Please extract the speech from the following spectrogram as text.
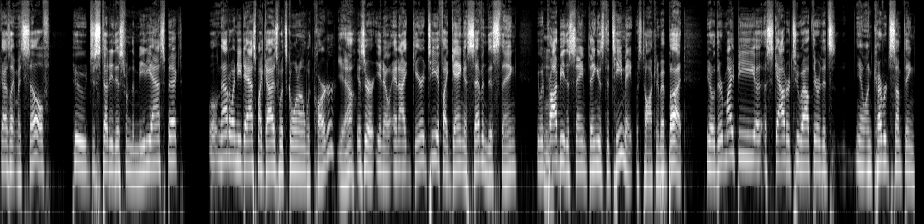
guys like myself who just study this from the media aspect. Well, now do I need to ask my guys what's going on with Carter? Yeah. Is there, you know, and I guarantee if I gang a seven this thing, it would hmm. probably be the same thing as the teammate was talking about. But, you know, there might be a, a scout or two out there that's, you know, uncovered something.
